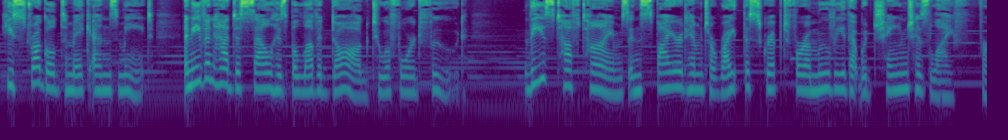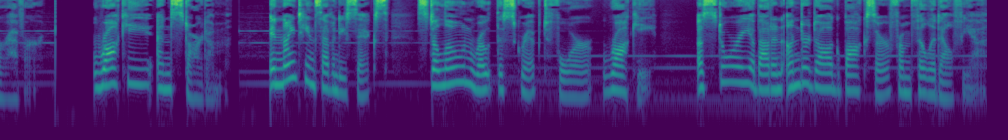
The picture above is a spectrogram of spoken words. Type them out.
he struggled to make ends meet and even had to sell his beloved dog to afford food. These tough times inspired him to write the script for a movie that would change his life forever Rocky and Stardom. In 1976, Stallone wrote the script for Rocky, a story about an underdog boxer from Philadelphia.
